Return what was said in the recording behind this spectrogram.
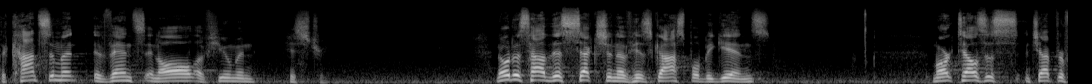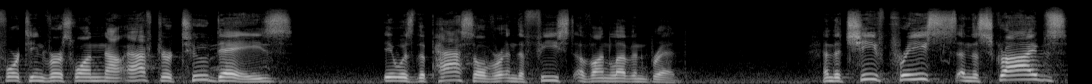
The consummate events in all of human history. Notice how this section of his gospel begins. Mark tells us in chapter 14, verse 1 Now, after two days, it was the Passover and the feast of unleavened bread. And the chief priests and the scribes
